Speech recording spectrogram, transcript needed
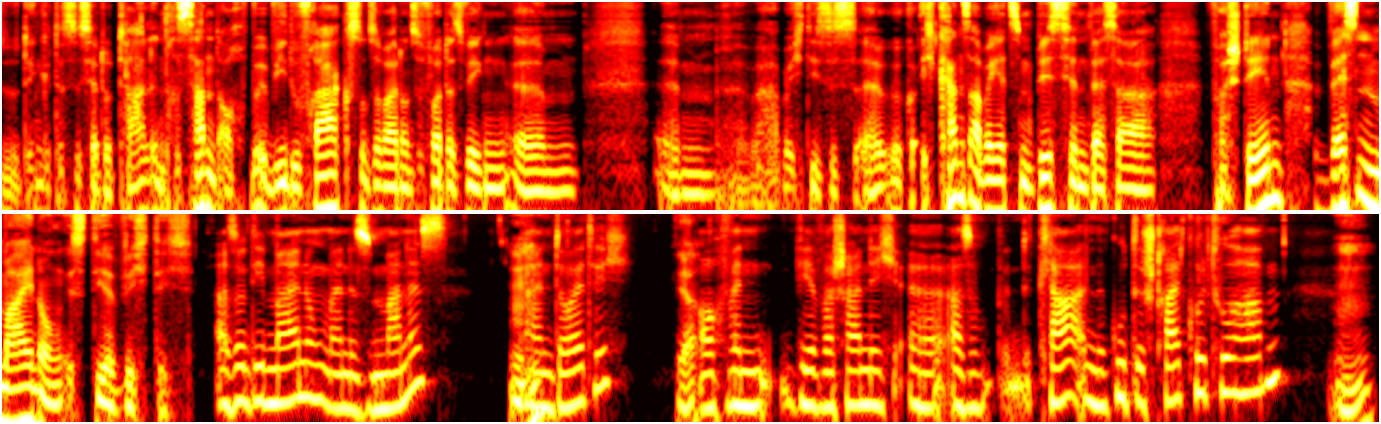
denke, das ist ja total interessant, auch wie du fragst und so weiter und so fort. Deswegen ähm, ähm, habe ich dieses, äh, ich kann es aber jetzt ein bisschen besser verstehen. Wessen Meinung ist dir wichtig? Also die Meinung meines Mannes, Mhm. eindeutig. Ja. Auch wenn wir wahrscheinlich, äh, also klar, eine gute Streitkultur haben. Mhm.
